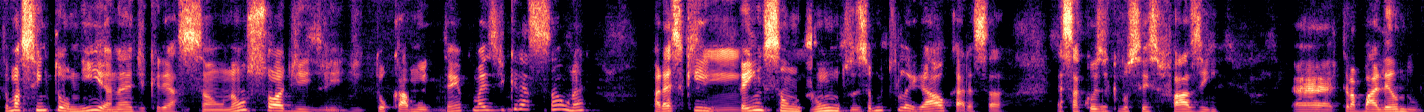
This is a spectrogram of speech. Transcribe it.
tem uma sintonia, né, de criação. Não só de, de, Sim. de tocar muito tempo, mas de criação, né? Parece que Sim. pensam juntos. Isso é muito legal, cara. Essa, essa coisa que vocês fazem é, trabalhando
